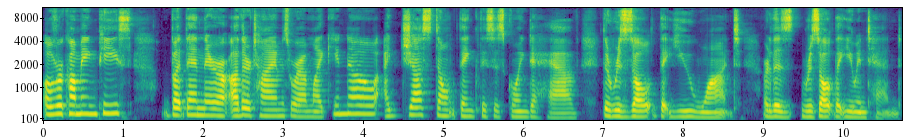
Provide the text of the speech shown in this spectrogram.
overcoming piece. But then there are other times where I'm like, you know, I just don't think this is going to have the result that you want or the result that you intend.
